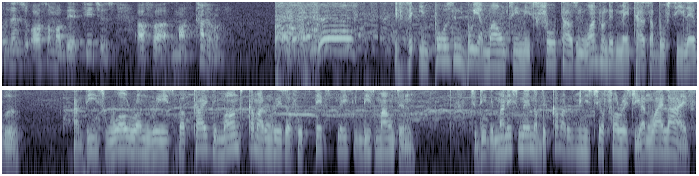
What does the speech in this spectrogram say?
presents to us some of the features of uh, Mount Cameroon. The imposing Buya Mountain is 4,100 meters above sea level. And this wall-run race baptized the Mount Cameroon Race of Hope takes place in this mountain. Today, the management of the Cameroon Ministry of Forestry and Wildlife,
